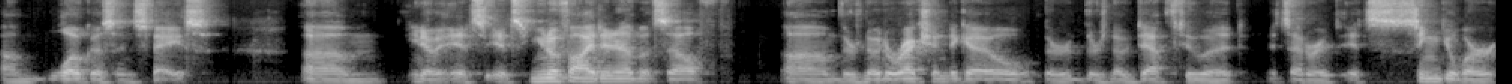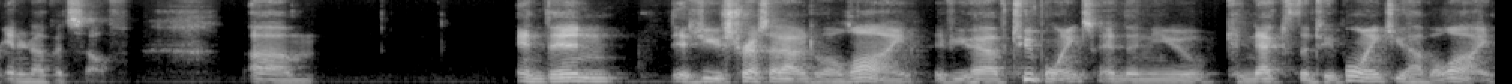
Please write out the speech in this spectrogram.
um, locus in space. Um, you know it's it's unified in of itself. Um, there's no direction to go. There, there's no depth to it etc it, it's singular in and of itself. Um, and then as you stress that out into a line, if you have two points and then you connect the two points, you have a line.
